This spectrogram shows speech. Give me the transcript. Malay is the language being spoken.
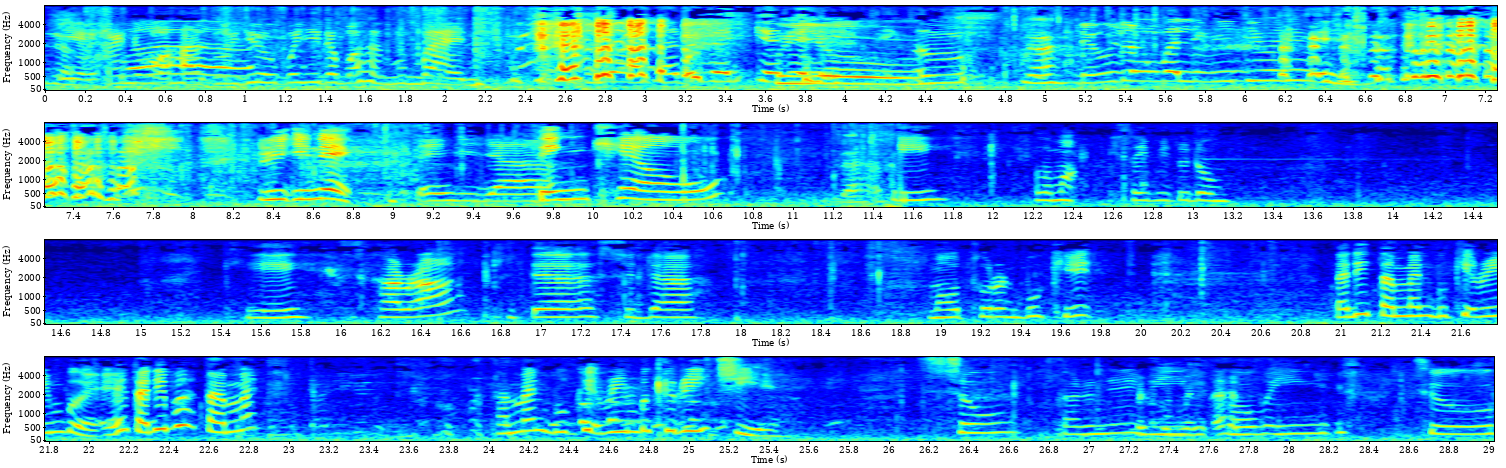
Baik. Okay, kan dia buat satu je, rupanya dah buat satu beban. Satu. Dia ulang balik video ni. Reenact. Thank you, Jam. Thank you. Okay. Alamak, saya pergi tudung. Okay, sekarang kita sudah mau turun bukit. Tadi Taman Bukit Rimba eh? Eh, tadi apa? Taman? Taman Bukit Rimba Kerinci eh? So, currently we going to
